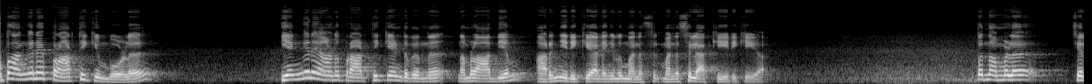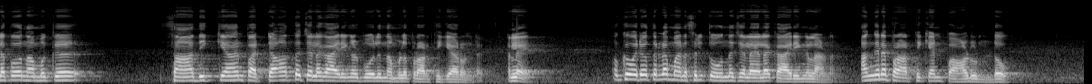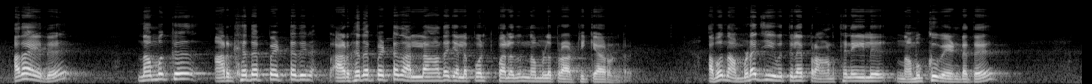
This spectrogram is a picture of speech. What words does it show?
അപ്പോൾ അങ്ങനെ പ്രാർത്ഥിക്കുമ്പോൾ എങ്ങനെയാണ് പ്രാർത്ഥിക്കേണ്ടതെന്ന് നമ്മൾ ആദ്യം അറിഞ്ഞിരിക്കുക അല്ലെങ്കിൽ മനസ്സിൽ മനസ്സിലാക്കിയിരിക്കുക. ഇപ്പം നമ്മൾ ചിലപ്പോൾ നമുക്ക് സാധിക്കാൻ പറ്റാത്ത ചില കാര്യങ്ങൾ പോലും നമ്മൾ പ്രാർത്ഥിക്കാറുണ്ട് അല്ലേ? ഒക്കെ ഓരോരുത്തരുടെ മനസ്സിൽ തോന്നുന്ന ചില ചില കാര്യങ്ങളാണ്. അങ്ങനെ പ്രാർത്ഥിക്കാൻ പാടുണ്ടോ? അതായത് നമുക്ക് അർഹതപ്പെട്ടതിന് അർഹതപ്പെട്ടതല്ലാതെ ചിലപ്പോൾ പലതും നമ്മൾ പ്രാർത്ഥിക്കാറുണ്ട്. അപ്പോൾ നമ്മുടെ ജീവിതത്തിലെ പ്രാർത്ഥനയിൽ നമുക്ക് വേണ്ടത്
